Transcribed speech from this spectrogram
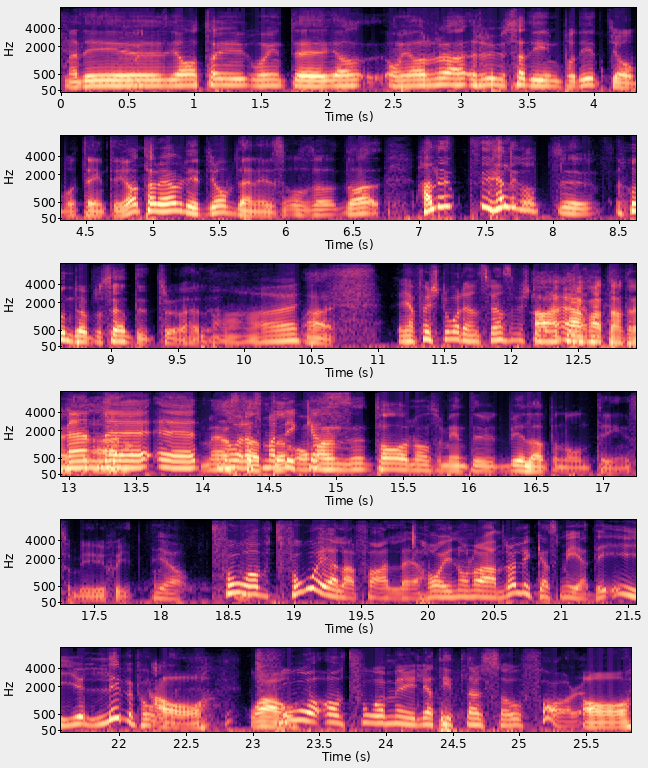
Men det är jag tar ju, går inte, jag, om jag rusade in på ditt jobb och tänkte jag tar över ditt jobb Dennis, och så, då hade det inte heller gått eh, hundraprocentigt tror jag heller. Nej, Nej. jag förstår den. Svensson förstår Ja, inte jag den. fattar inte Men riktigt. eh, eh, Mest några att som har lyckats... om man tar någon som inte är utbildad på någonting så blir det skit. Ja. Två av två i alla fall har ju några andra lyckats med. Det är ju Liverpool. Ja, wow. Två av två möjliga titlar so far. Ja,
